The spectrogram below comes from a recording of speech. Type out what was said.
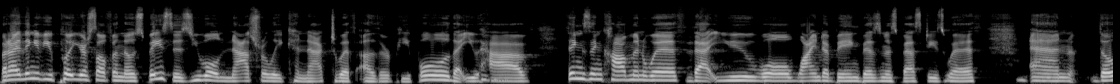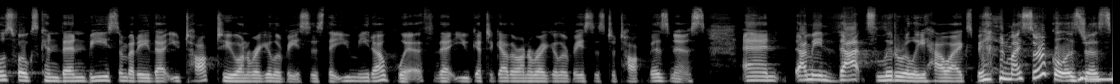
But I think if you put yourself in those spaces, you will naturally connect with other people that you mm-hmm. have things in common with that you will wind up being business besties with. Mm-hmm. And those folks can then be somebody that you talk to on a regular basis, that you meet up with, that you get together on a regular basis to talk business. And I mean, that's literally how I expanded my circle is just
